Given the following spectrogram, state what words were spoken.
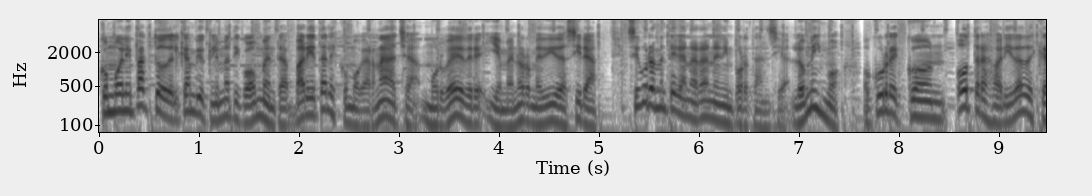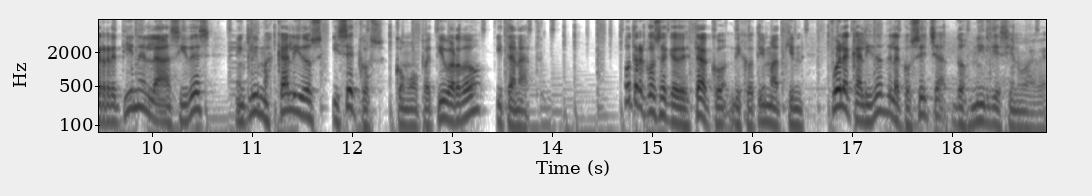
Como el impacto del cambio climático aumenta, varietales como Garnacha, Murvedre y en menor medida Syrah seguramente ganarán en importancia. Lo mismo ocurre con otras variedades que retienen la acidez en climas cálidos y secos, como Petit Verdot y Tanat. Otra cosa que destaco, dijo Tim Atkin, fue la calidad de la cosecha 2019.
